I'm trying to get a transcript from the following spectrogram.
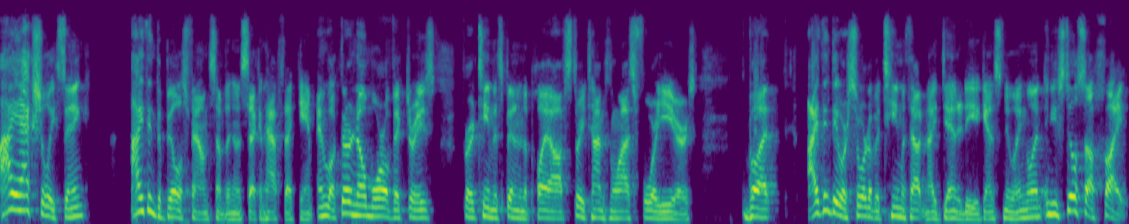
I actually think, I think the Bills found something in the second half of that game. And look, there are no moral victories for a team that's been in the playoffs three times in the last four years. But I think they were sort of a team without an identity against New England, and you still saw fight.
